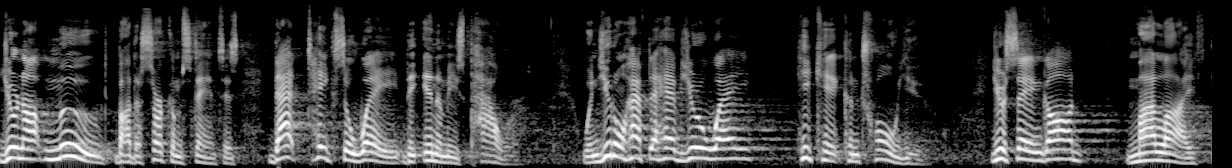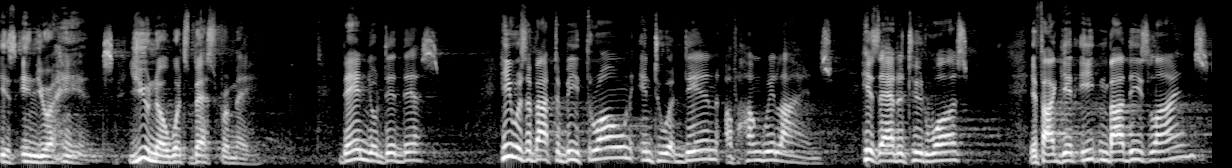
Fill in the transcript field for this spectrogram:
You're not moved by the circumstances. That takes away the enemy's power. When you don't have to have your way, he can't control you. You're saying, God, my life is in your hands. You know what's best for me. Daniel did this. He was about to be thrown into a den of hungry lions. His attitude was, if I get eaten by these lions,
